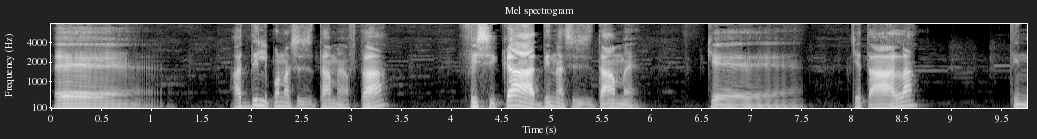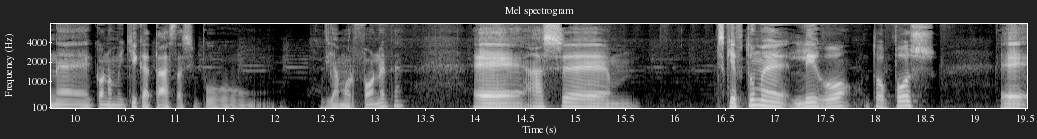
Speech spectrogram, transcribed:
Ε, αντί λοιπόν να συζητάμε αυτά, φυσικά αντί να συζητάμε και, και τα άλλα, την οικονομική κατάσταση που διαμορφώνεται, ε, ας ε, σκεφτούμε λίγο το πώς ε,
